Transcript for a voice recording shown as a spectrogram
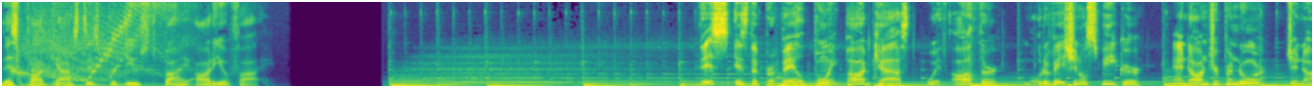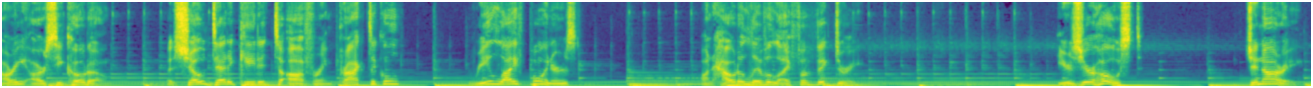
This podcast is produced by AudioFi. This is the Prevail Point podcast with author, motivational speaker, and entrepreneur Jinary Arcikoto, a show dedicated to offering practical, real life pointers on how to live a life of victory. Here's your host, Jinary.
